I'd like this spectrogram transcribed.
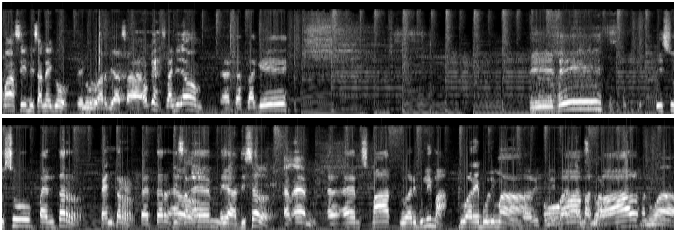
Masih bisa nego. Nego. Luar biasa. Oke, selanjutnya Om. Dekat lagi. Ini Isuzu Panther. Panther. Panther Diesel. LM ya diesel. LM LM Smart 2005 2005 2005 Oh, LM manual Smart. manual.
